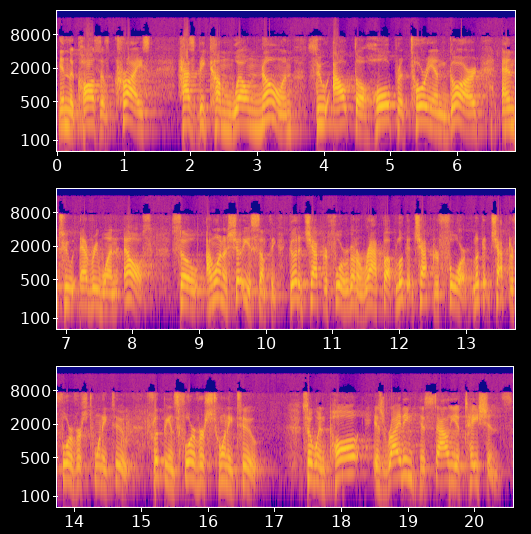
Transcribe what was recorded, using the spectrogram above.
in the cause of Christ has become well known throughout the whole Praetorian Guard and to everyone else. So I want to show you something. Go to chapter 4. We're going to wrap up. Look at chapter 4. Look at chapter 4, verse 22. Philippians 4, verse 22. So when Paul is writing his salutations,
